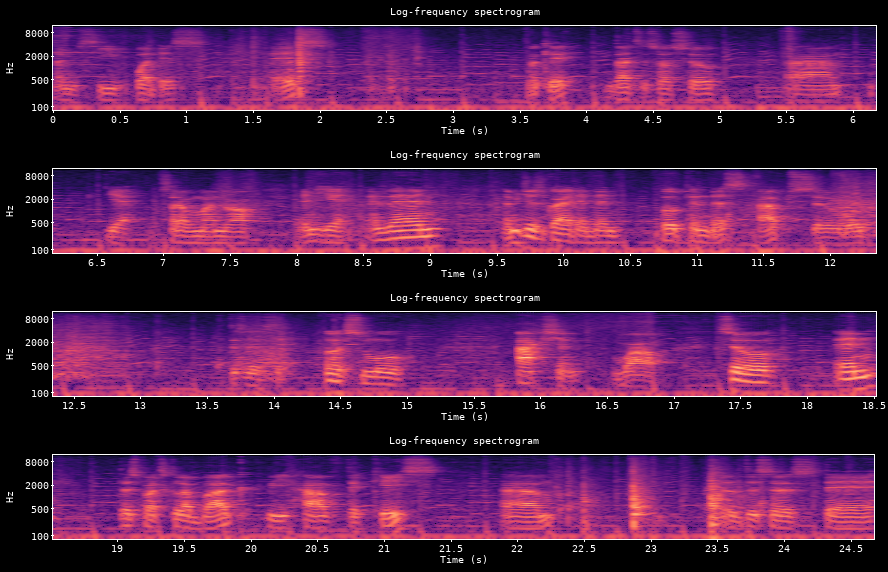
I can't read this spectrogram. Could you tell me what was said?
let me see what this is okay that is also um, yeah sort of manual in here. And then let me just go ahead and then open this up so this is the Osmo action. Wow. So in this particular bag we have the case. Um, so this is the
